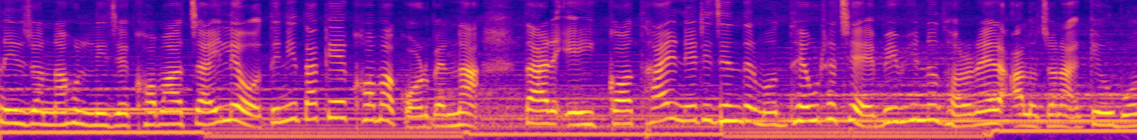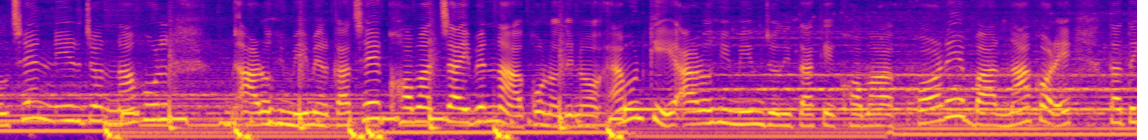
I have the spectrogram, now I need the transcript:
নির্জন নাহুল নিজে ক্ষমা চাইলেও তিনি তাকে ক্ষমা করবেন না। তার এই কথায় নেটিজেনদের মধ্যে উঠেছে বিভিন্ন ধরনের আলোচনা। কেউ বলছেন, নির্জন নাহুল, আরোহী মিমের কাছে ক্ষমা চাইবেন না কোনোদিনও। এমনকি আরোহী মিম যদি তাকে ক্ষমা করে বা না করে, তাতে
